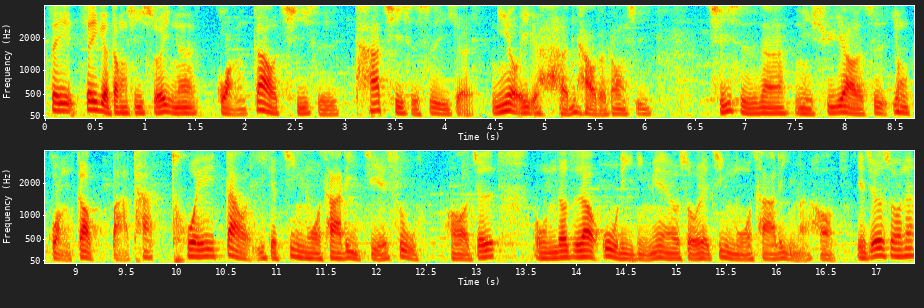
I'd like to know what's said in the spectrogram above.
这这个东西，所以呢，广告其实它其实是一个，你有一个很好的东西。其实呢，你需要的是用广告把它推到一个静摩擦力结束。哦，就是我们都知道物理里面有所谓的静摩擦力嘛，哈，也就是说呢，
